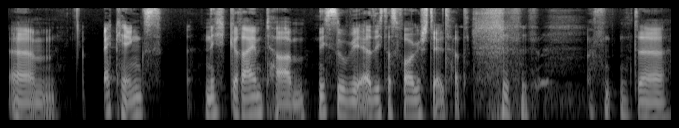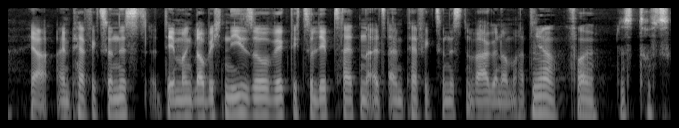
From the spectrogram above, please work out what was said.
ähm, Backings nicht gereimt haben. Nicht so, wie er sich das vorgestellt hat. Und äh, ja, ein Perfektionist, den man, glaube ich, nie so wirklich zu Lebzeiten als einen Perfektionisten wahrgenommen hat. Ja, voll. Das trifft,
